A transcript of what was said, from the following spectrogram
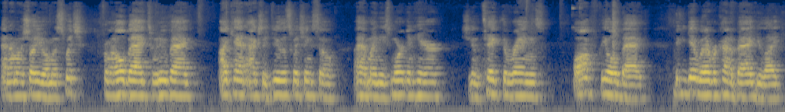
and I'm going to show you, I'm going to switch from an old bag to a new bag I can't actually do the switching, so I have my niece Morgan here. She's going to take the rings off the old bag. You can get whatever kind of bag you like.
